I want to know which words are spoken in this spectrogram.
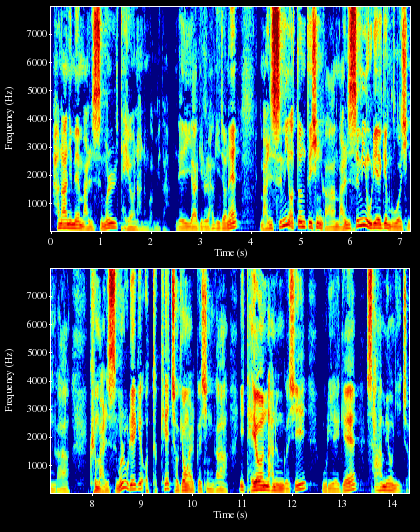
하나님의 말씀을 대연하는 겁니다. 내 이야기를 하기 전에 말씀이 어떤 뜻인가, 말씀이 우리에게 무엇인가, 그 말씀을 우리에게 어떻게 적용할 것인가, 이 대연하는 것이 우리에게 사명이죠.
